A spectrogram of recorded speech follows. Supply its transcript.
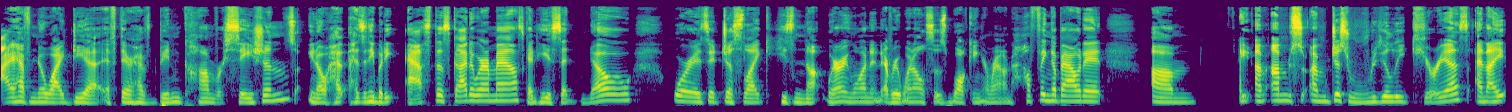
I have no idea if there have been conversations. You know, ha- has anybody asked this guy to wear a mask and he said no, or is it just like he's not wearing one and everyone else is walking around huffing about it? Um, I, I'm I'm s- I'm just really curious, and I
